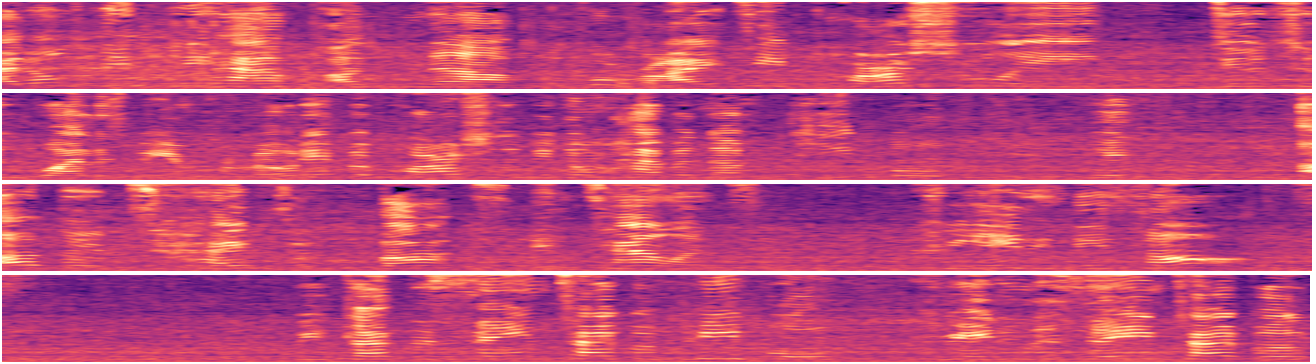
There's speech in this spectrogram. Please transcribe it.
I don't think we have enough variety, partially due to what is being promoted, but partially we don't have enough people with other types of thoughts and talents creating these songs. We've got the same type of people creating the same type of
